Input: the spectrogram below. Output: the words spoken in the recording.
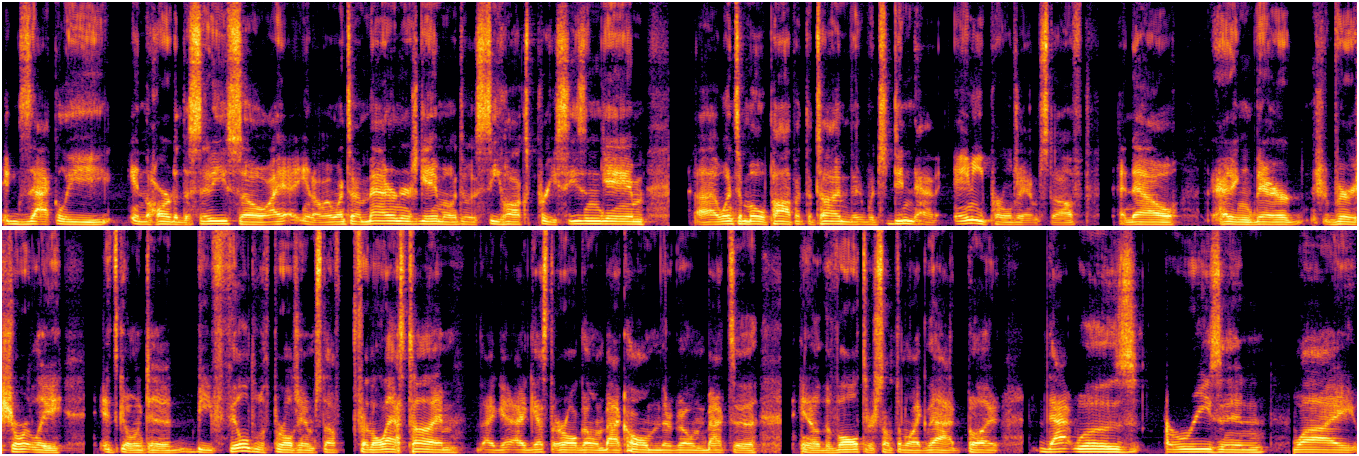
exactly in the heart of the city. So I, you know, I went to a Mariners game, I went to a Seahawks preseason game, uh, I went to MoPop at the time, that, which didn't have any Pearl Jam stuff, and now heading there very shortly, it's going to be filled with Pearl Jam stuff for the last time. I, I guess they're all going back home. They're going back to you know the vault or something like that. But that was a reason why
